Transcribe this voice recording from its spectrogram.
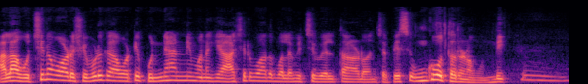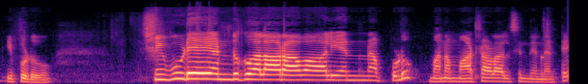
అలా వచ్చిన వాడు శివుడు కాబట్టి పుణ్యాన్ని మనకి ఆశీర్వాద బలం ఇచ్చి వెళ్తాడు అని చెప్పేసి ఇంకో తరుణం ఉంది. ఇప్పుడు శివుడే ఎందుకు అలా రావాలి అన్నప్పుడు మనం మాట్లాడాల్సింది ఏంటంటే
